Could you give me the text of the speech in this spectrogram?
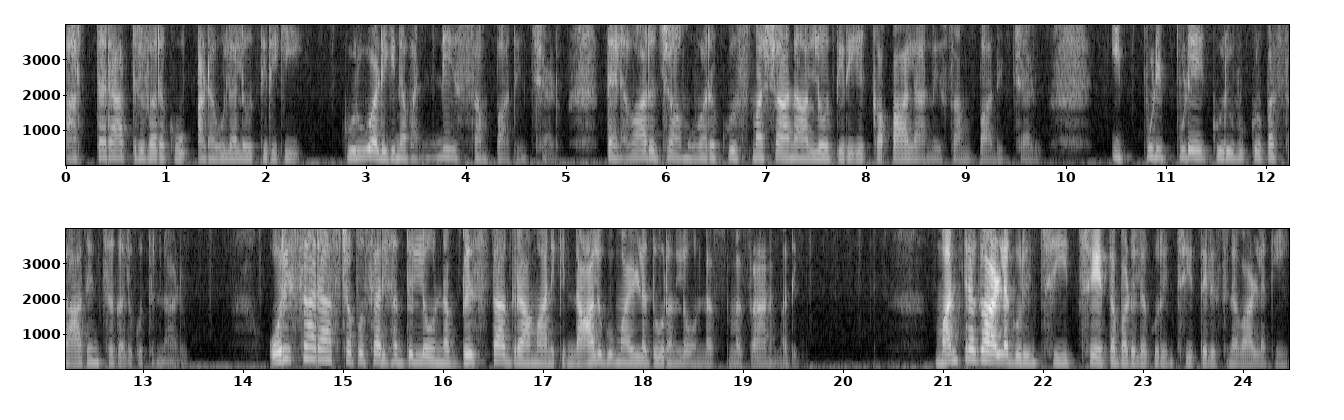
అర్ధరాత్రి వరకు అడవులలో తిరిగి గురువు అడిగినవన్నీ సంపాదించాడు. తెల్లవారుజాము వరకు శ్మశానాల్లో తిరిగి కపాలాన్ని సంపాదించాడు. ఇప్పుడిప్పుడే గురువు కృప సాధించగలుగుతున్నాడు. ఒరిస్సా రాష్ట్రపు సరిహద్దుల్లో ఉన్న బిస్తా గ్రామానికి నాలుగు మైళ్ళ దూరంలో ఉన్న శ్మశానం అది. మంత్రగాళ్ళ గురించి చేతబడుల గురించి తెలిసిన వాళ్ళకి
